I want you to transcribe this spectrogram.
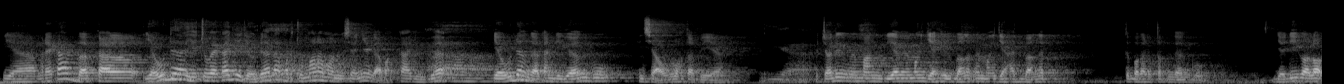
ya mereka bakal ya udah ya cuek aja ya udahlah percuma lah manusianya nggak peka juga. Ah. ya udah nggak akan diganggu. Insya Allah tapi ya. Iya. kecuali memang dia memang jahil banget memang jahat banget itu bakal tetap mengganggu jadi kalau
